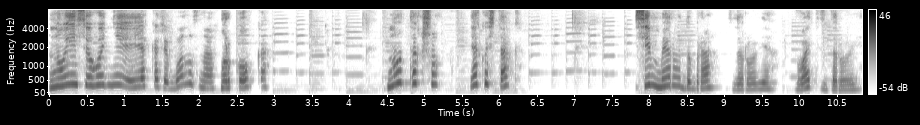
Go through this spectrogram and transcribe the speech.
Ну і сьогодні, як каже, бонусна морковка. Ну, так що, якось так. Всім миру, добра, здоров'я. Бувайте здорові.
